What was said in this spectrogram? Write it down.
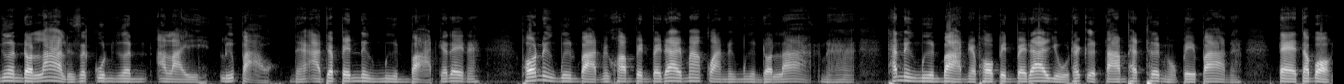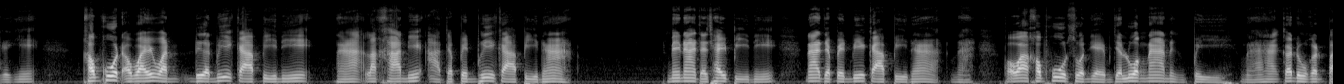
เงินดอลลาร์หรือสกุลเงินอะไรหรือเปล่านะอาจจะเป็น 10,000 บาทก็ได้นะ เพราะ 10,000 บาทมีความเป็นไปได้มากกว่า 10,000 ดอลลาร์นะฮะ ถ้า 10,000 บาทเนี่ยพอเป็นไปได้อยู่ถ้าเกิดตามแพทเทิร์นของเปป้านะ แต่จะบอกอย่างนี้ เขาพูดเอาไว้วันเดือนพฤศจิกาปีนี้นะฮะราคานี้อาจจะเป็นพฤศจิกาปีหน้าไม่น่าจะใช่ปีนี้ น่าจะเป็นพฤศจิกาปีหน้านะ เพราะว่าเขาพูดส่วนใหญ่มันจะล่วงหน้า 1 ปีนะฮะ ก็ดูกันไป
